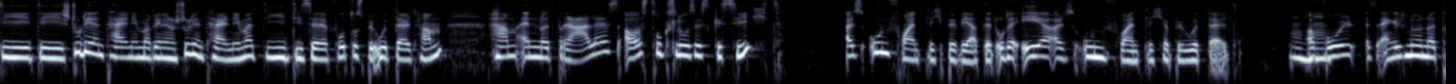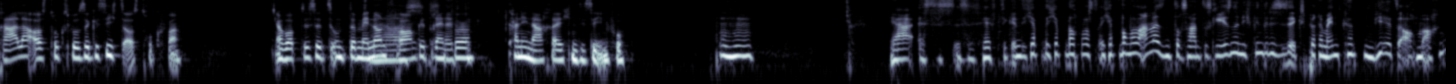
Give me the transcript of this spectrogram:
die, die Studienteilnehmerinnen und Studienteilnehmer, die diese Fotos beurteilt haben, haben ein neutrales, ausdrucksloses Gesicht als unfreundlich bewertet oder eher als unfreundlicher beurteilt. Mhm. Obwohl es eigentlich nur ein neutraler, ausdrucksloser Gesichtsausdruck war. Aber ob das jetzt unter Männern und Ja, Frauen es ist getrennt war, kann ich nachreichen, diese Info. Ja, es ist, es ist heftig. Und ich habe ich hab noch, was- ich hab noch was anderes Interessantes gelesen und ich finde, dieses Experiment könnten wir jetzt auch machen.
